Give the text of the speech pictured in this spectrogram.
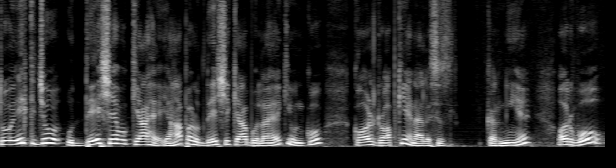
तो एक जो उद्देश्य है वो क्या है? यहाँ पर उद्देश्य क्या बोला है कि उनको कॉल ड्रॉप की एनालिसिस करनी है और वो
